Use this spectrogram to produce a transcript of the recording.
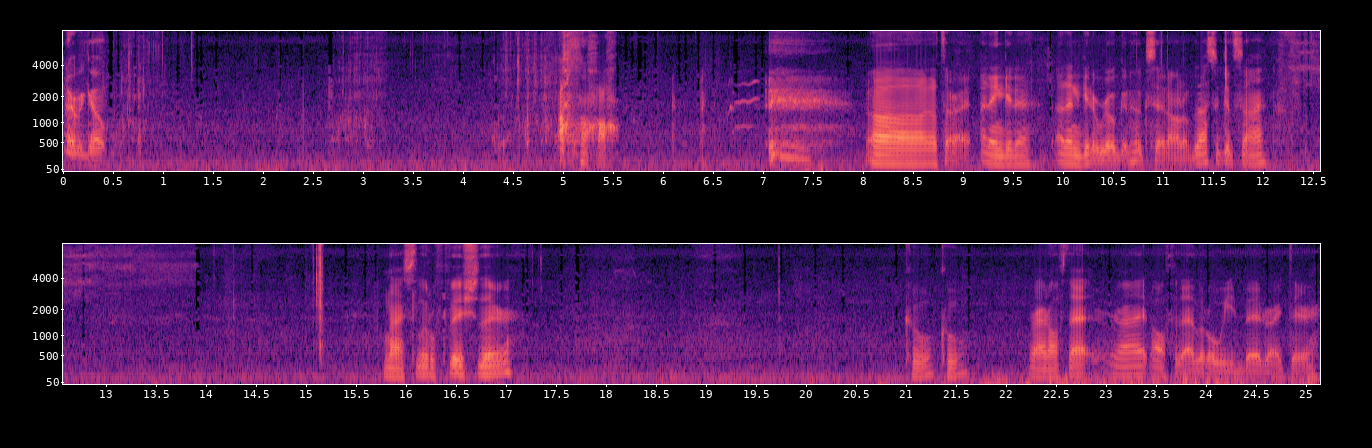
There we go. Uh, that's all right. I didn't get a I didn't get a real good hook set on it, but that's a good sign. Nice little fish there. Cool, cool. Right off that right off of that little weed bed right there.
